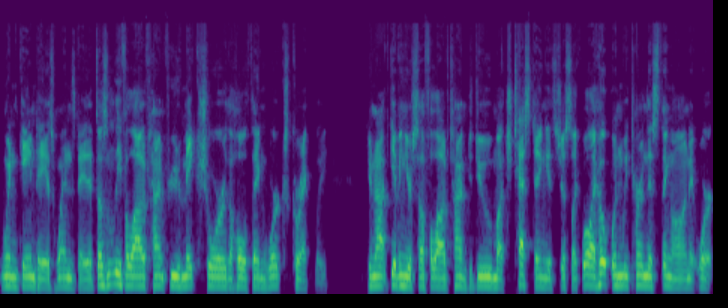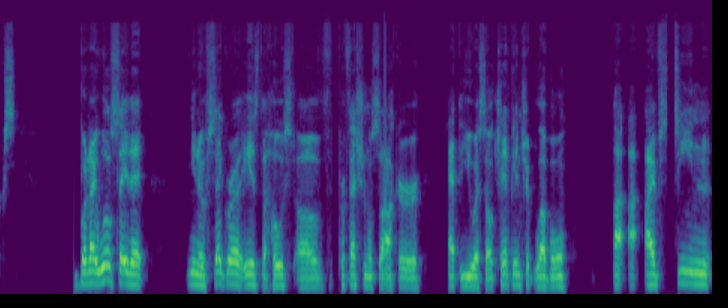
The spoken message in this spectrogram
when game day is Wednesday. That doesn't leave a lot of time for you to make sure the whole thing works correctly. You're not giving yourself a lot of time to do much testing. It's just like, well, I hope when we turn this thing on, it works. But I will say that, you know, Segra is the host of professional soccer at the USL championship level. I, I've seen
